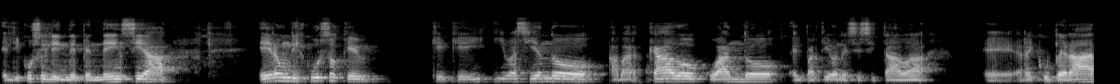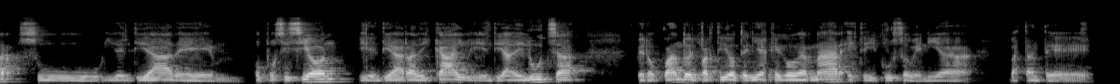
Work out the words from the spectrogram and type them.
El discurso de la independencia era un discurso que, que, que, iba siendo abarcado cuando el partido necesitaba eh, recuperar su identidad de oposición, identidad radical, identidad de lucha, pero cuando el partido tenía que gobernar, este discurso venía bastante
